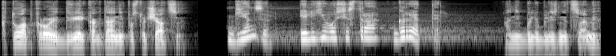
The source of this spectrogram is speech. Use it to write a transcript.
Кто откроет дверь, когда они постучатся? Гензель или его сестра Гретель? Они были близнецами?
